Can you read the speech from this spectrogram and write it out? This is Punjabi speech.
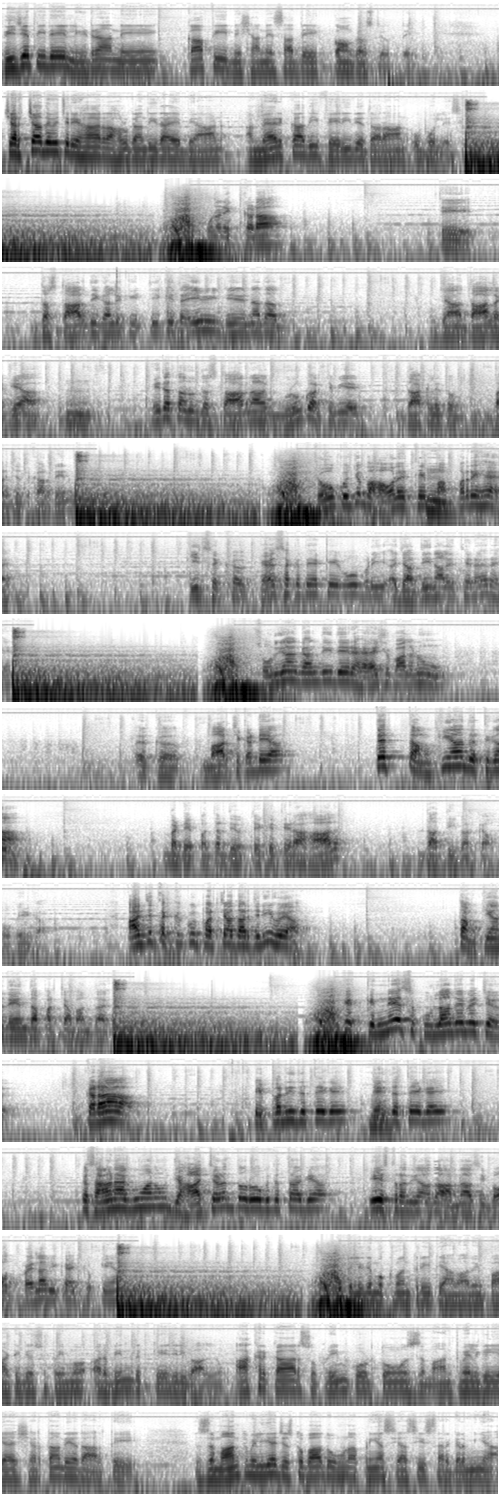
ਬੀਜੇਪੀ ਦੇ ਲੀਡਰਾਂ ਨੇ ਕਾਫੀ ਨਿਸ਼ਾਨੇ ਸਾਧੇ ਕਾਂਗਰਸ ਦੇ ਉੱਤੇ। ਚਰਚਾ ਦੇ ਵਿੱਚ ਰਿਹਾ ਰਾਹੁਲ ਗਾਂਧੀ ਦਾ ਇਹ ਬਿਆਨ ਅਮਰੀਕਾ ਦੀ ਫੇਰੀ ਦੇ ਦੌਰਾਨ ਉਹ ਬੋਲੇ ਸੀ। ਉਹਨਾਂ ਨੇ ਕੜਾ ਤੇ ਦਸਤਾਰ ਦੀ ਗੱਲ ਕੀਤੀ ਕਿ ਤਾਂ ਇਹ ਵੀ ਜੇ ਇਹਨਾਂ ਦਾ ਜਾਂ ਦਾ ਲੱਗਿਆ ਇਹ ਤਾਂ ਤੁਹਾਨੂੰ ਦਸਤਾਰ ਨਾਲ ਗੁਰੂ ਘਰ ਚ ਵੀ ਇਹ ਦਾਖਲੇ ਤੋਂ ਵਰਜਿਤ ਕਰ ਦੇਣਗੇ। ਜੋ ਕੁਝ ਮਾਹੌਲ ਇੱਥੇ ਵਾਪਰ ਰਿਹਾ ਹੈ ਕੀ ਸਿੱਖ ਕਹਿ ਸਕਦੇ ਆ ਕਿ ਉਹ ਬੜੀ ਆਜ਼ਾਦੀ ਨਾਲ ਇੱਥੇ ਰਹਿ ਰਹੇ ਨੇ? ਸੋਨੀਆ ਗਾਂਧੀ ਦੇ ਰਹਿائش ਵੱਲ ਨੂੰ ਇੱਕ ਮਾਰਚ ਕੱਢਿਆ ਤੇ ਧਮਕੀਆਂ ਦਿੱਤੀਆਂ। ਵੱਡੇ ਪੱਧਰ ਦੇ ਉੱਤੇ ਕਿ ਤੇਰਾ ਹਾਲ ਦਾਦੀ ਵਰਗਾ ਹੋਵੇਗਾ। ਅੱਜ ਤੱਕ ਕੋਈ ਪਰਚਾ ਦਰਜ ਨਹੀਂ ਹੋਇਆ। ਧਮਕੀਆਂ ਦੇਣ ਦਾ ਪਰਚਾ ਬੰਦਾ ਹੈ। ਕਿ ਕਿੰਨੇ ਸਕੂਲਾਂ ਦੇ ਵਿੱਚ ਕੜਾ ਪੇਪਰ ਨਹੀਂ ਦਿੱਤੇ ਗਏ ਨਹੀਂ ਦਿੱਤੇ ਗਏ। ਕਿਸਾਨ ਆਗੂਆਂ ਨੂੰ ਜਹਾਜ਼ ਚੜ੍ਹਨ ਤੋਂ ਰੋਕ ਦਿੱਤਾ ਗਿਆ। ਇਸ ਤਰ੍ਹਾਂ ਦੀਆਂ ਉਦਾਹਰਨਾਂ ਅਸੀਂ ਬਹੁਤ ਪਹਿਲਾਂ ਵੀ ਕਹਿ ਚੁੱਕੇ ਹਾਂ। ਦਿੱਲੀ ਦੇ ਮੁੱਖ ਮੰਤਰੀ ਤੇ ਆਮ ਆਦਮੀ ਪਾਰਟੀ ਦੇ ਸੁਪਰੀਮੋ ਅਰਵਿੰਦ ਕੇਜਰੀਵਾਲ ਨੂੰ ਆਖਰਕਾਰ ਸੁਪਰੀਮ ਕੋਰਟ ਤੋਂ ਜ਼ਮਾਨਤ ਮਿਲ ਗਈ ਹੈ। ਸ਼ਰਤਾਂ ਦੇ ਆਧਾਰ ਤੇ ਜ਼ਮਾਨਤ ਮਿਲੀ ਹੈ ਜਿਸ ਤੋਂ ਬਾਅਦ ਉਹ ਹੁਣ ਆਪਣੀਆਂ ਸਿਆਸੀ ਸਰਗਰਮੀਆਂ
